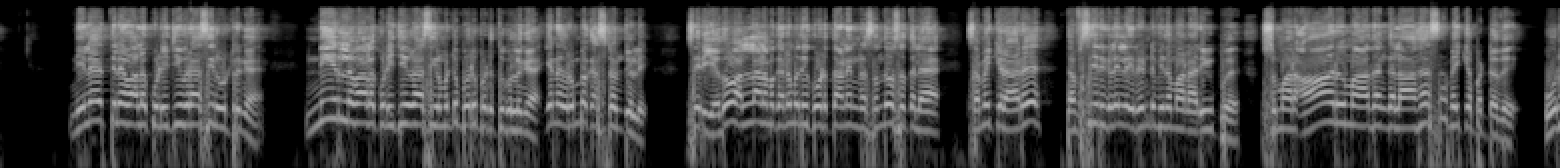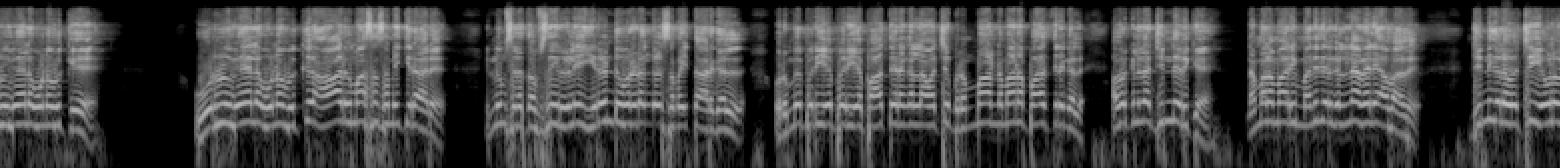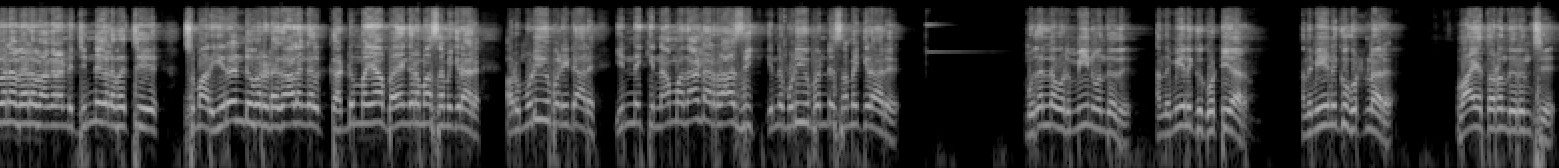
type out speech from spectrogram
நிலத்தில் வாழக்கூடிய ஜீவராசியில் விட்டுருங்க. நீர்ல வாழக்கூடிய ஜீவராசிகள் மட்டும் பொறுப்படுத்திக் கொள்ளுங்க. ஏன்னா ரொம்ப கஷ்டம் சொல்லி. சரி ஏதோ அல்லாஹ் நமக்கு அனுமதி கொடுத்தானே என்ற சந்தோஷத்துல சமைக்கிறாரு. தப்சீர்களில் இரண்டு விதமான அறிவிப்பு. சுமார் ஆறு மாதங்களாக சமைக்கப்பட்டது. ஒருவேளை உணவுக்கு. ஒருவேளை உணவுக்கு ஆறு மாசம் சமைக்கிறாரு. இன்னும் சில தப்சீர்களே இரண்டு வருடங்கள் சமைத்தார்கள். ரொம்ப பெரிய பெரிய பாத்திரங்கள்லாம் வச்சு பிரம்மாண்டமான பாத்திரங்கள். அவருக்கு தான் ஜின்னு இருக்கு. நம்மள மாதிரி மனிதர்கள்னா வேலையாகாது. ஜின்னுகளை வச்சு எவ்வளவு வேணா வேலை வாங்குறாண்டு ஜின்னுகளை வச்சு சுமார் இரண்டு வருட காலங்கள் கடுமையா பயங்கரமா சமைக்கிறாரு. அவர் முடிவு பண்ணிட்டாரு. இன்னைக்கு நம்ம தான்டா ராசிக் இந்த முடிவு பண்ணிட்டு சமைக்கிறாரு. முதல்ல ஒரு மீன் வந்தது. அந்த மீனுக்கு கொட்டியார். அந்த மீனுக்கு கொட்டினாரு. வாயை திறந்து இருந்துச்சு.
